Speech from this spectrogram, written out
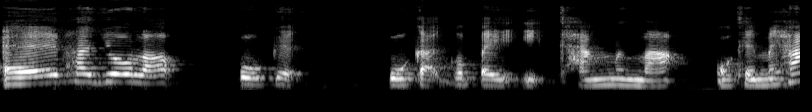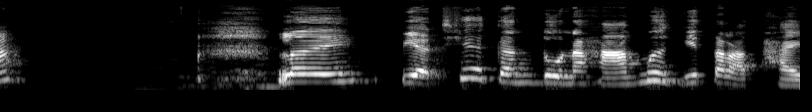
เอ๊ะถ้าย่อแล้วโอเค โอกาสก็ไปอีกครั้งหนึ่งละโอเคไหมคะเลยเปรียบเทียบกันดูนะคะ เมื่อกี้ตลาดไทย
